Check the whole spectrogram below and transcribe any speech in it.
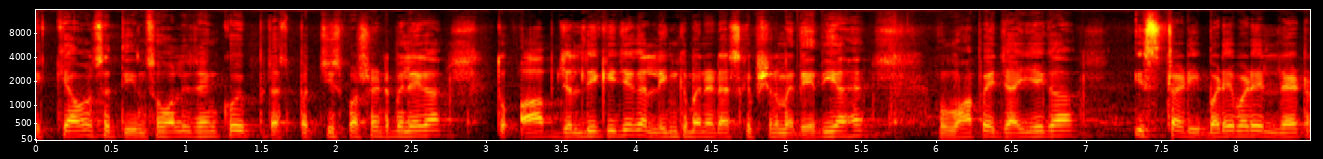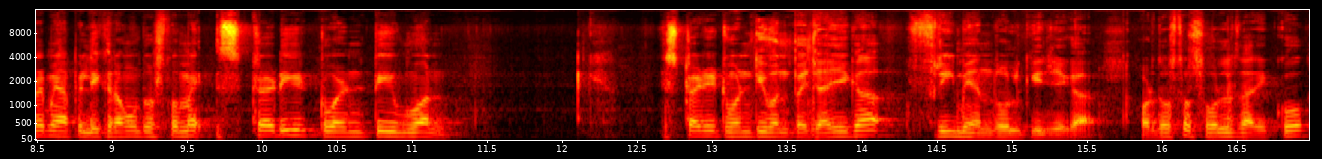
इक्यावन से तीन सौ वाली रैंक को पच्चीस परसेंट मिलेगा। तो आप जल्दी कीजिएगा लिंक मैंने डिस्क्रिप्शन में दे दिया है। वहाँ पे जाइएगा स्टडी बड़े बड़े लेटर में यहाँ पे लिख रहा हूँ दोस्तों मैं study twenty study twenty one पे जाइएगा फ्री में एनरोल कीजिएगा। और दोस्तों सोलह तारीख को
